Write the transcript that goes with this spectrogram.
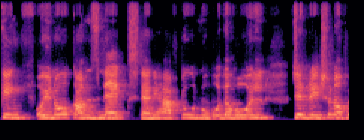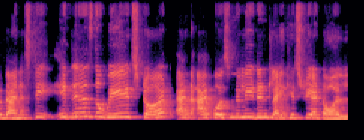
king, or, you know, comes next, and you have to know the whole generation of a dynasty. It is the way it's taught, and I personally didn't like history at all.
